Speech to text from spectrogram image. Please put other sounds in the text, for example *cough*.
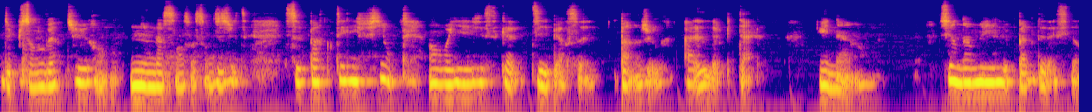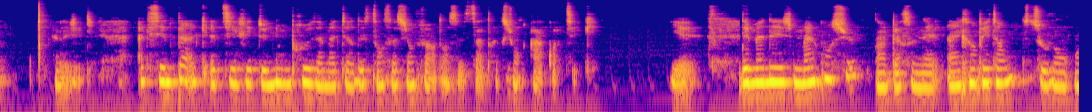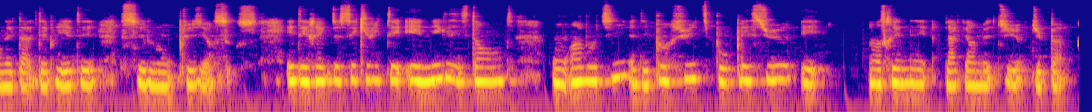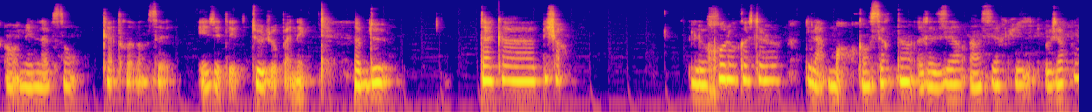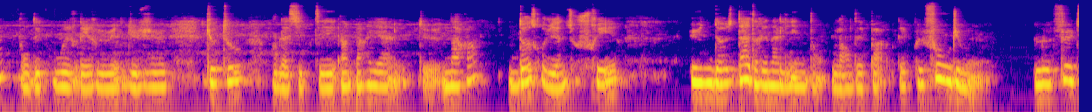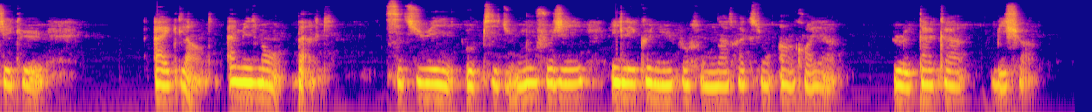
Depuis son ouverture en 1978, ce parc terrifiant envoyait jusqu'à 10 personnes par jour à l'hôpital. Énorme. Surnommé le parc de l'accident. Logique. Action Park attirait de nombreux amateurs de sensations fortes dans ses attractions aquatiques. Des manèges mal conçus, un personnel incompétent, souvent en état d'ébriété selon plusieurs sources, et des règles de sécurité inexistantes ont abouti à des poursuites pour blessures et entraîné la fermeture du parc en 1987 et j'étais toujours pas né. Top 2. Takapisha. Le roller coaster de la mort. Quand certains réservent un circuit au Japon pour découvrir les ruelles du vieux Kyoto ou la cité impériale de Nara, d'autres viennent souffrir une dose d'adrénaline dans l'un des parcs les plus fous du monde, le Fujiku Island Amusement Park. Situé au pied du mont Fuji, il est connu pour son attraction incroyable, le Taka-Bisha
